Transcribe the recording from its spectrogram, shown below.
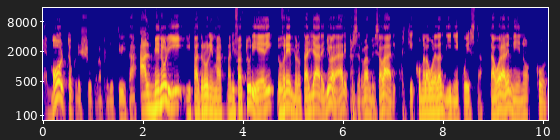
è molto cresciuta la produttività. Almeno lì i padroni ma- manifatturieri dovrebbero tagliare gli orari preservando i salari, perché come la vuole Landini è questa, lavorare meno meno con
